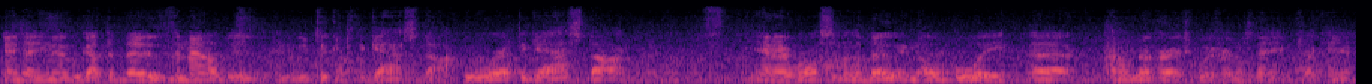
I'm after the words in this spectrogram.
And, uh, you know, we got the boat, the Malibu, and we took it to the gas dock. Well, we're at the gas dock, and uh, we're all sitting on the boat, and the old boy, uh, I don't know her ex boyfriend's name, so I can't.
